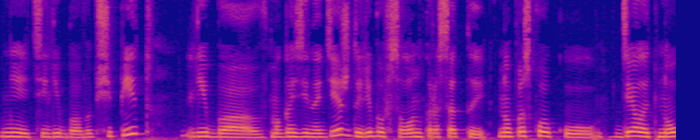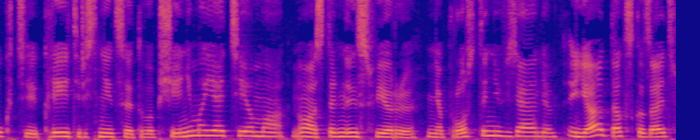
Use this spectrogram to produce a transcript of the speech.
мне идти либо в общепит, либо в магазин одежды, либо в салон красоты. Но поскольку делать ногти, клеить ресницы это вообще не моя тема, ну а остальные сферы меня просто не взяли, я, так сказать,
